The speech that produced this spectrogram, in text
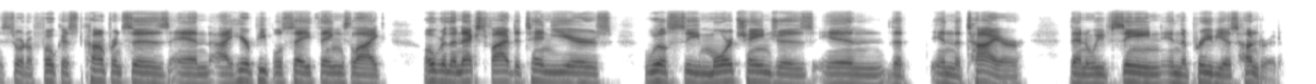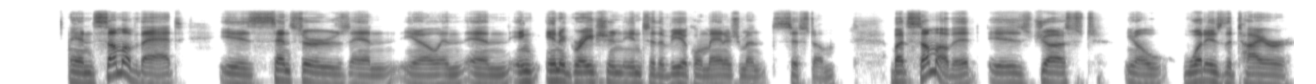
sort of focused conferences, and I hear people say things like, "Over the next five to ten years, we'll see more changes in the in the tire than we've seen in the previous hundred. And some of that is sensors and you know and and in, integration into the vehicle management system but some of it is just you know what is the tire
